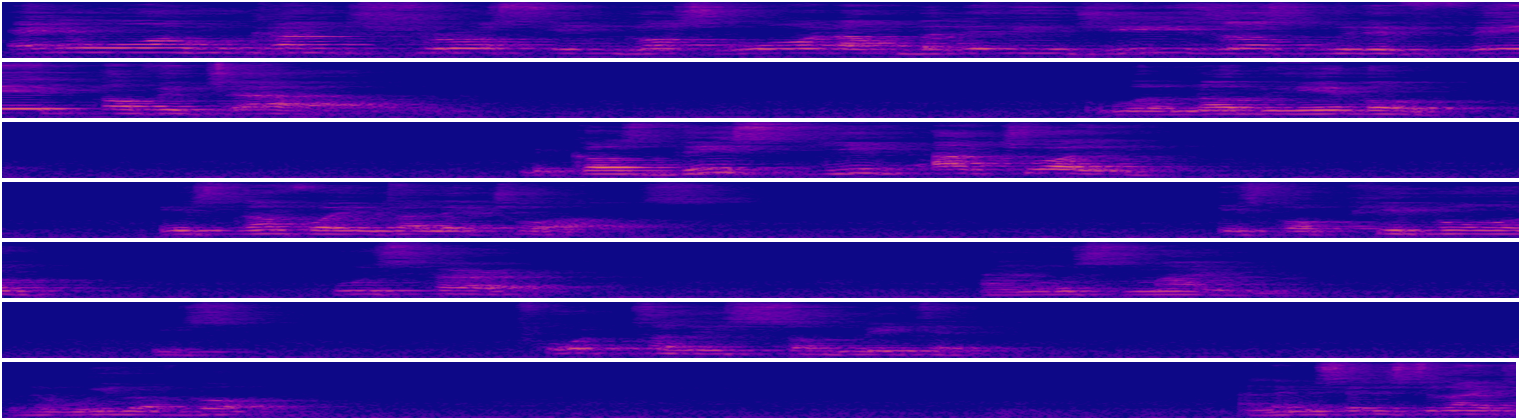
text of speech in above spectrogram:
anyone who can trust in God's word and believe in Jesus with the faith of a child, will not be able. Because this gift actually is not for intellectuals, it's for people whose heart and whose mind is totally submitted to the will of God. And let me say this tonight.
